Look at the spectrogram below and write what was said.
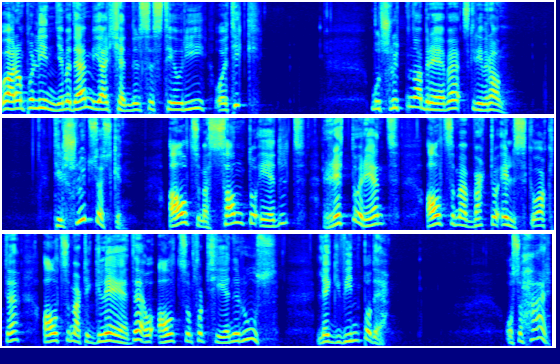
og er han på linje med dem i erkjennelsesteori og etikk? Mot slutten av brevet skriver han.: Til slutt, søsken, alt som er sant og edelt, rett og rent, alt som er verdt å elske og akte, alt som er til glede, og alt som fortjener ros. Legg vind på det. Også her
